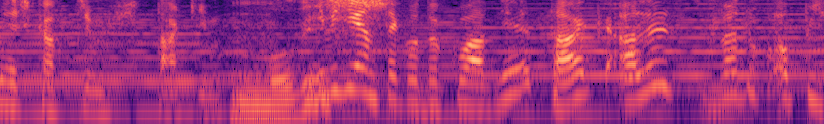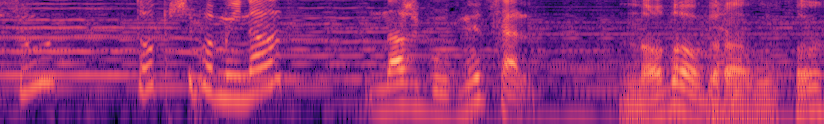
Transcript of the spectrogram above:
mieszka w czymś takim. Mówisz? Nie widziałem tego dokładnie, tak, ale według opisu to przypomina nasz główny cel. No dobra, no to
